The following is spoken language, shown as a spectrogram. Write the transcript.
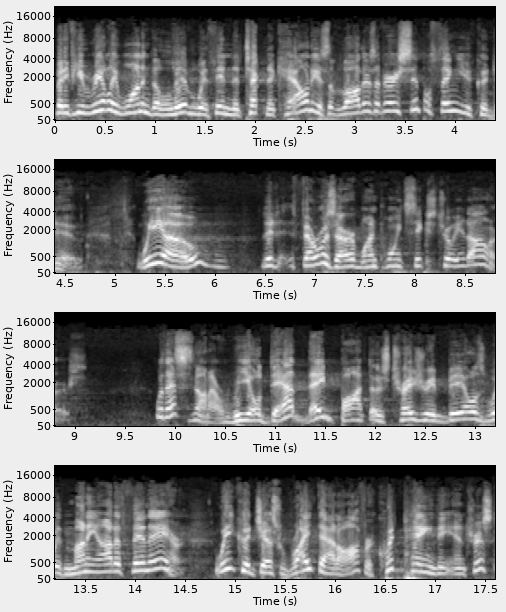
But if you really wanted to live within the technicalities of law, there's a very simple thing you could do. We owe the Federal Reserve $1.6 trillion. Well, that's not a real debt. They bought those Treasury bills with money out of thin air. We could just write that off or quit paying the interest,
